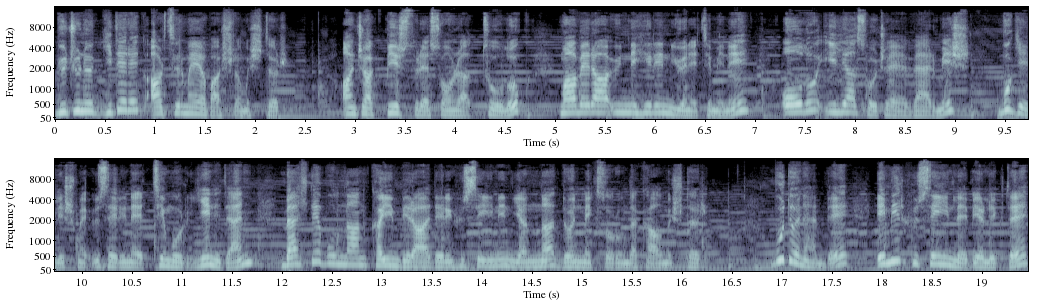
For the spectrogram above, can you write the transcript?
gücünü giderek artırmaya başlamıştır. Ancak bir süre sonra Tuğluk, Mavera Ünnehir'in yönetimini oğlu İlyas Hoca'ya vermiş, bu gelişme üzerine Timur yeniden Belt'te bulunan kayınbiraderi Hüseyin'in yanına dönmek zorunda kalmıştır. Bu dönemde Emir Hüseyin'le birlikte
